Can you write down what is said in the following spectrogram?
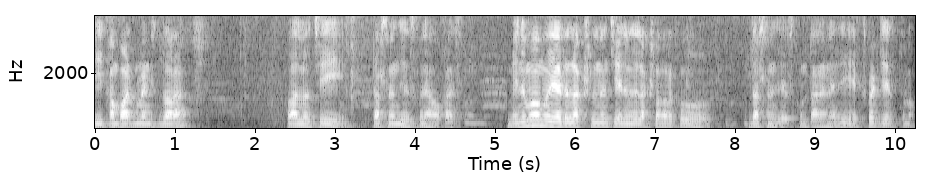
ఈ కంపార్ట్మెంట్స్ ద్వారా వాళ్ళు వచ్చి దర్శనం చేసుకునే అవకాశం ఉంది. మినిమం ఏడు లక్షల నుంచి ఎనిమిది లక్షల వరకు దర్శనం చేసుకుంటారనేది ఎక్స్పెక్ట్ చేస్తున్నాం.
